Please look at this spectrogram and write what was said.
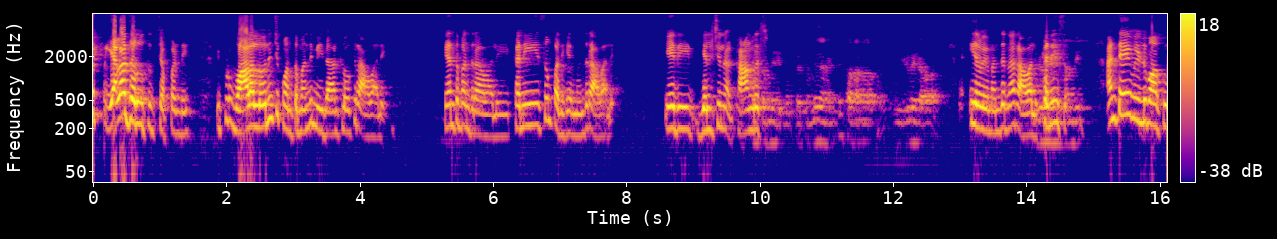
ఎప్ ఎలా జరుగుతుంది చెప్పండి? ఇప్పుడు వాళ్ళలో నుంచి కొంతమంది మీ దాంట్లోకి రావాలి. ఎంతమంది రావాలి? కనీసం పదిహేను మంది రావాలి. ఏది గెలిచిన కాంగ్రెస్ ఇరవై మందిన రావాలి. కనీసం. అంటే వీళ్ళు మాకు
